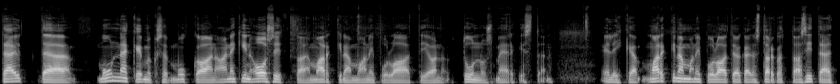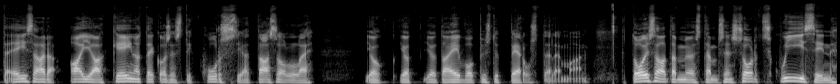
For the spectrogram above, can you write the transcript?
täyttää mun näkemyksen mukaan ainakin osittain markkinamanipulaation tunnusmerkistön. Eli markkinamanipulaatio käytännössä tarkoittaa sitä, että ei saada ajaa keinotekoisesti kurssia tasolle, jota ei voi pysty perustelemaan. Toisaalta myös tämmöisen short squeezin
